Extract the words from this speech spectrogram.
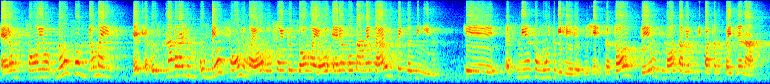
Era um sonho, não só meu, mas é, é na verdade o, o meu sonho maior, meu sonho pessoal maior era botar medalha no peito das meninas porque essas meninas são muito guerreiras. Gente, só Deus e nós sabemos o que passamos para ir treinar.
